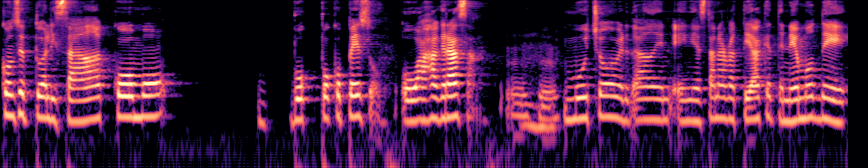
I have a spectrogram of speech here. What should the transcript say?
conceptualizada como poco peso o baja grasa. Mucho, ¿verdad? En, esta narrativa que tenemos de,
